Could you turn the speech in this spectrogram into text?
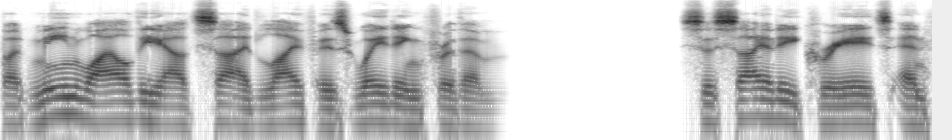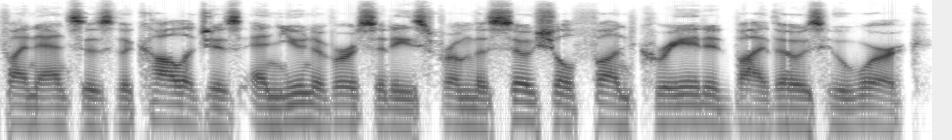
but meanwhile the outside life is waiting for them. Society creates and finances the colleges and universities from the social fund created by those who work.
